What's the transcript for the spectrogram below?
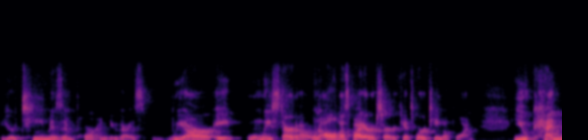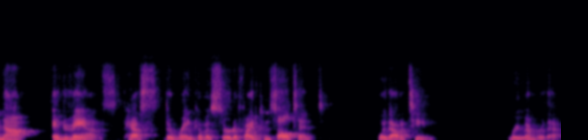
your team is important, you guys. We are a, when we start out, when all of us buy our starter kits, we're a team of one. You cannot advance past the rank of a certified consultant without a team. Remember that.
